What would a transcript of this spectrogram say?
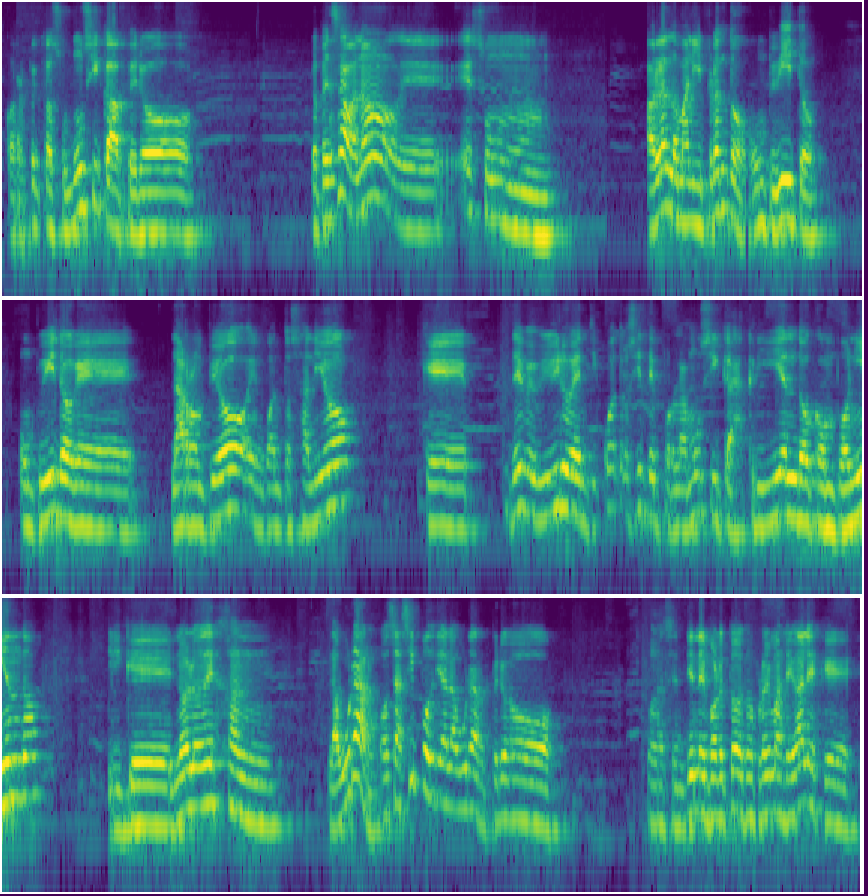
con respecto a su música, pero lo pensaba, ¿no? Eh, es un, hablando mal y pronto, un pibito, un pibito que la rompió en cuanto salió, que debe vivir 24/7 por la música, escribiendo, componiendo, y que no lo dejan laburar. O sea, sí podría laburar, pero bueno, se entiende por todos estos problemas legales que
